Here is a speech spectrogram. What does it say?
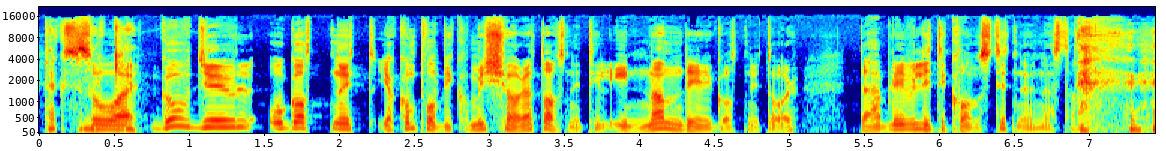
Tack så, Så mycket. god jul och gott nytt. Jag kom på vi kommer köra ett avsnitt till innan det är gott nytt år. Det här blir väl lite konstigt nu nästan.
